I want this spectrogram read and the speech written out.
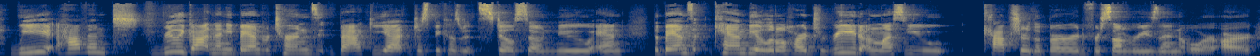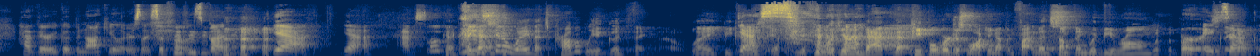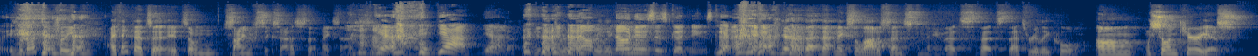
We haven't really gotten any band returns back yet just because it's still so new, and the bands can be a little hard to read unless you capture the bird for some reason or are have very good binoculars, I suppose. But yeah, yeah. Absolutely. Okay, I guess in a way that's probably a good thing though. Like because Yes. if, if you were hearing back that people were just walking up and fi- then something would be wrong with the birds. Exactly. So that's actually, I think that's a its own sign of success. That makes sense. Yeah, yeah, yeah. Definitely. That's, re- no, that's really no news is good news. kind Yeah. thing. yeah, no, that, that makes a lot of sense to me. That's that's that's really cool. Um, so I'm curious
